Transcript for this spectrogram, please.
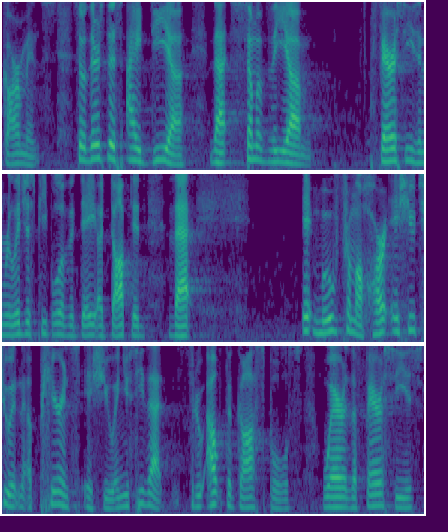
garments. So there's this idea that some of the um, Pharisees and religious people of the day adopted that it moved from a heart issue to an appearance issue. And you see that throughout the Gospels where the Pharisees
